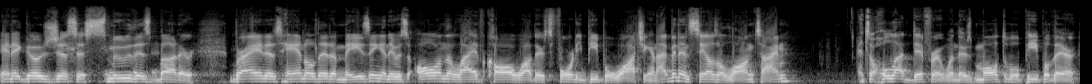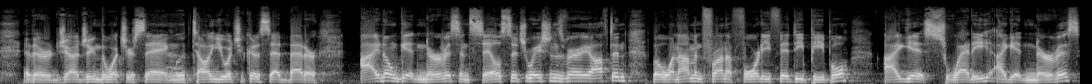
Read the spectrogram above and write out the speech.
and it goes just as smooth as butter. Brian has handled it amazing, and it was all on the live call while there's 40 people watching. And I've been in sales a long time it's a whole lot different when there's multiple people there that are judging the, what you're saying, telling you what you could have said better. I don't get nervous in sales situations very often, but when I'm in front of 40, 50 people, I get sweaty, I get nervous,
